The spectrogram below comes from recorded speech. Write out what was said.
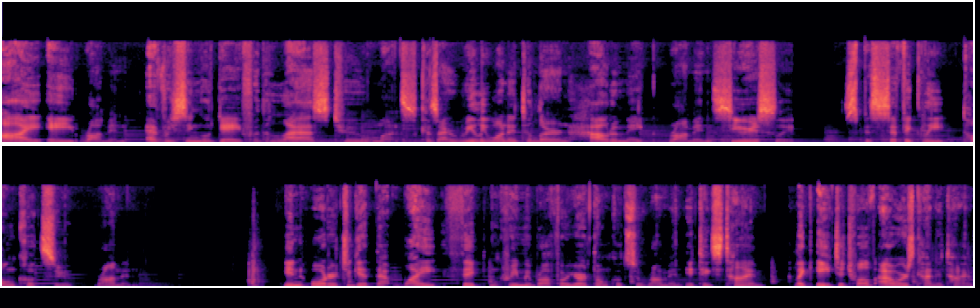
I ate ramen every single day for the last two months because I really wanted to learn how to make ramen seriously, specifically tonkotsu ramen. In order to get that white, thick, and creamy broth for your tonkotsu ramen, it takes time, like 8 to 12 hours kind of time.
